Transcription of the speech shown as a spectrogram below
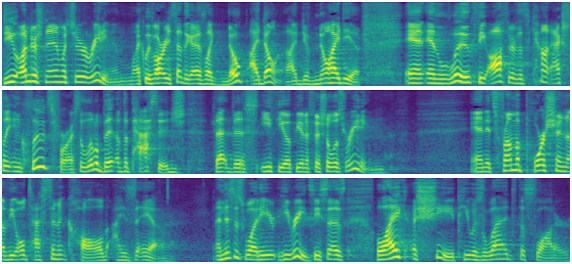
Do you understand what you're reading? And like we've already said, the guy's like, Nope, I don't. I have no idea. And, and Luke, the author of this account, actually includes for us a little bit of the passage that this Ethiopian official was reading. And it's from a portion of the Old Testament called Isaiah. And this is what he, he reads. He says, Like a sheep, he was led to the slaughter,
